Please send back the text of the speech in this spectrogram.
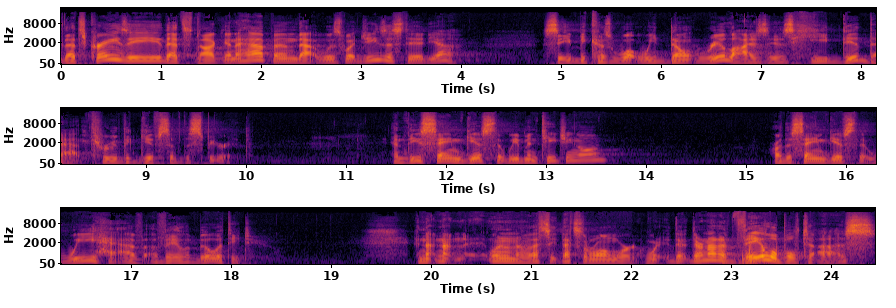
that's crazy. That's not going to happen. That was what Jesus did, yeah. See, because what we don't realize is he did that through the gifts of the Spirit. And these same gifts that we've been teaching on are the same gifts that we have availability to. And not, not well, no, no, that's, that's the wrong word. They're not available to us.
